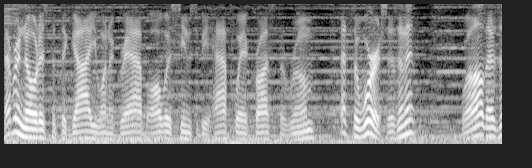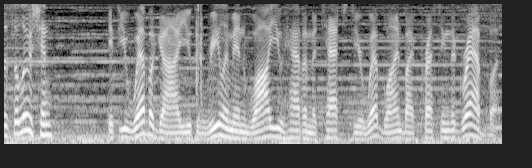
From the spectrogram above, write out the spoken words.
Ever notice that the guy you want to grab always seems to be halfway across the room? That's the worst, isn't it? Well, there's a solution. If you web a guy, you can reel him in while you have him attached to your web line by pressing the grab button.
